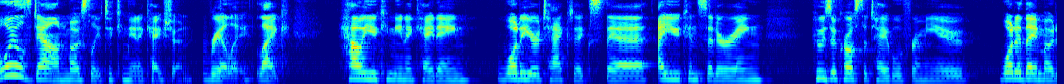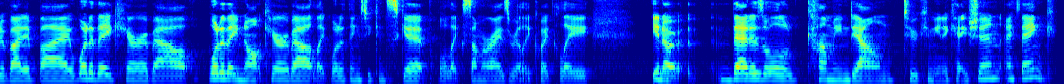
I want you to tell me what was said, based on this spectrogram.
boils down mostly to communication, really. Like, how are you communicating? What are your tactics there? Are you considering who's across the table from you? What are they motivated by? What do they care about? What do they not care about? Like, what are things you can skip or like summarize really quickly? You know, that is all coming down to communication, I think.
